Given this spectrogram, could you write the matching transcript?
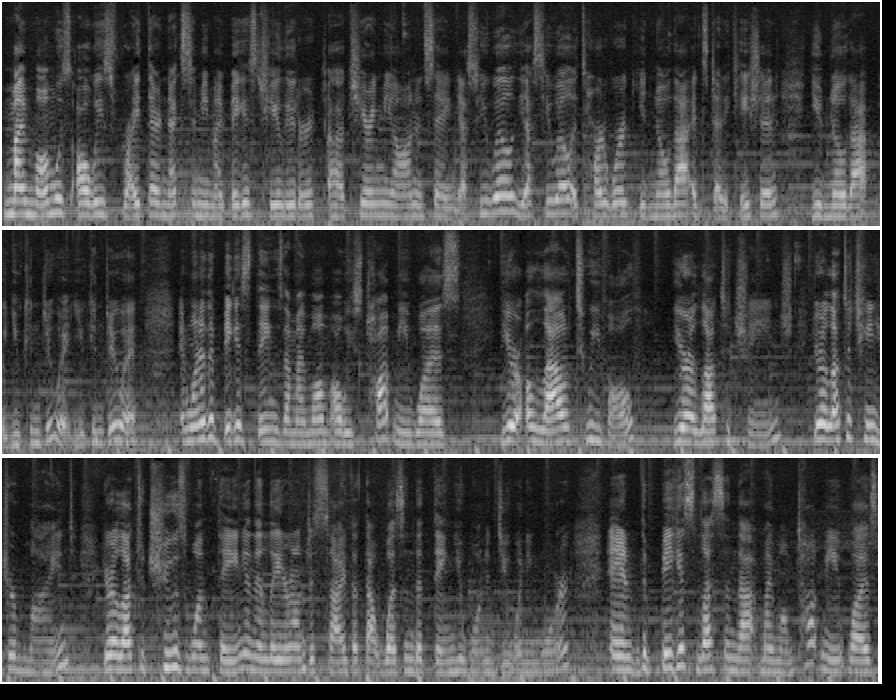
my mom was always right there next to me, my biggest cheerleader, uh, cheering me on and saying, Yes, you will. Yes, you will. It's hard work. You know that. It's dedication. You know that, but you can do it. You can do it. And one of the biggest things that my mom always taught me was you're allowed to evolve. You're allowed to change. You're allowed to change your mind. You're allowed to choose one thing and then later on decide that that wasn't the thing you want to do anymore. And the biggest lesson that my mom taught me was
